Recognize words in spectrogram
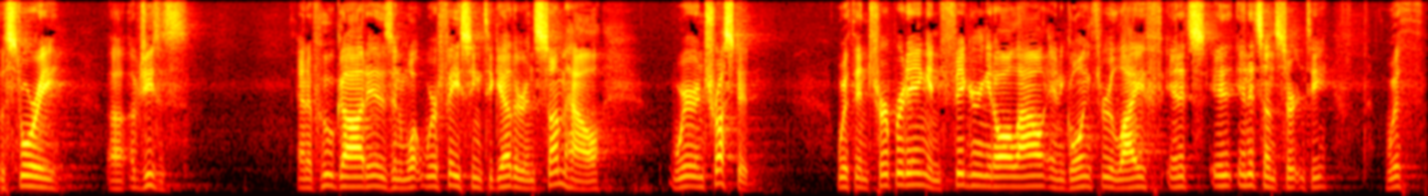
The story uh, of Jesus and of who God is and what we're facing together. And somehow we're entrusted with interpreting and figuring it all out and going through life in its, in its uncertainty with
